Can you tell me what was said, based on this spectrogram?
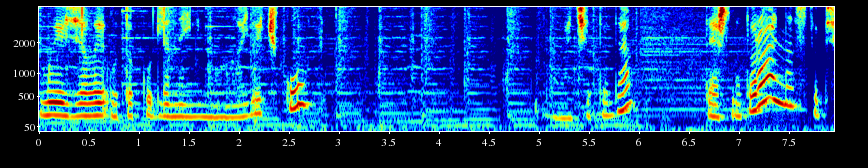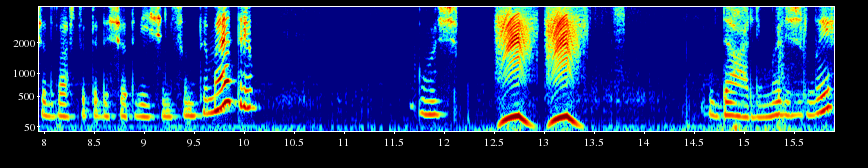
ми взяли отаку для неї маєчку. Бачите, да? Теж натуральна, 152-158 см. Ось. Далі ми взяли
